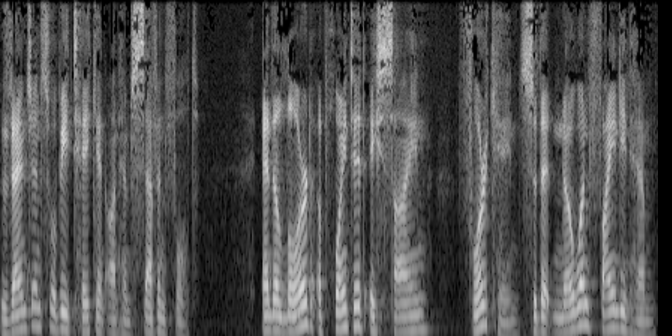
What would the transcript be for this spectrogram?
vengeance will be taken on him sevenfold. And the Lord appointed a sign for Cain so that no one finding him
